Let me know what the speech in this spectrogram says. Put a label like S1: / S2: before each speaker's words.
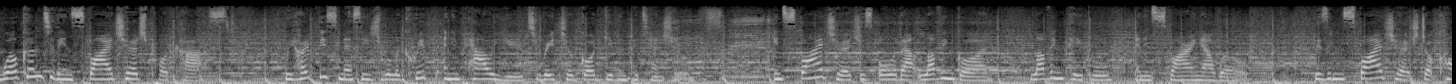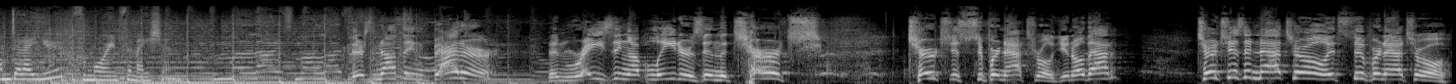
S1: Welcome to the Inspire Church podcast. We hope this message will equip and empower you to reach your God given potential. Inspire Church is all about loving God, loving people, and inspiring our world. Visit inspirechurch.com.au for more information.
S2: There's nothing better than raising up leaders in the church. Church is supernatural. You know that? Church isn't natural, it's supernatural.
